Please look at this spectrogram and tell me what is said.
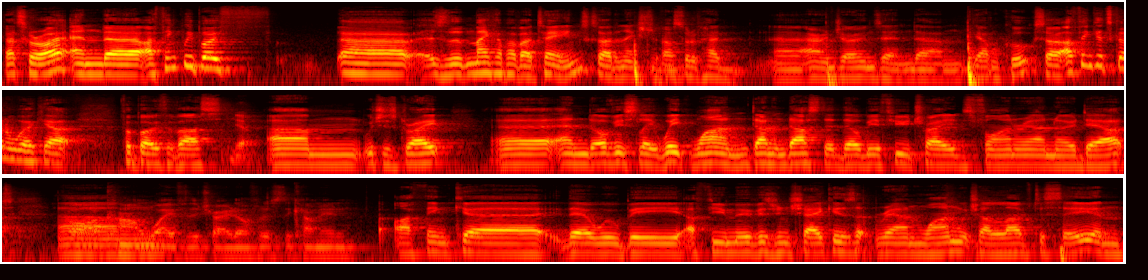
That's all right, and uh, I think we both, uh, as the makeup of our teams, because I had an extra, I sort of had uh, Aaron Jones and um, Dalvin Cook, so I think it's going to work out for both of us, Yep. um, which is great. Uh, and obviously, week one done and dusted. There'll be a few trades flying around, no doubt. Oh, I Um, can't wait for the trade offers to come in. I think uh, there will be a few movers and shakers at round one, which I love to see. And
